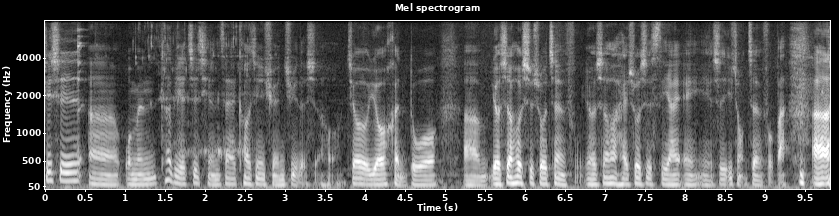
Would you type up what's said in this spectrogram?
其实呃，我们特别之前在靠近选举的时候，就有很多呃，有时候是说政府，有时候还说是 CIA，也是一种政府吧，啊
